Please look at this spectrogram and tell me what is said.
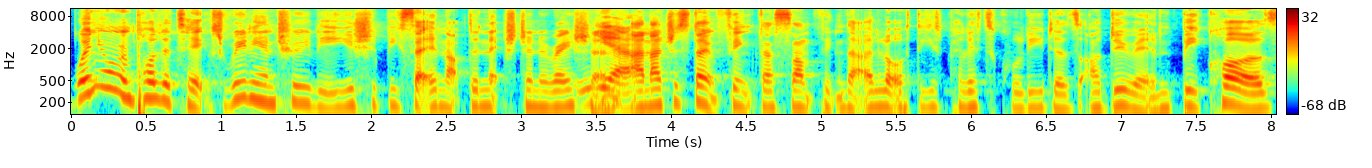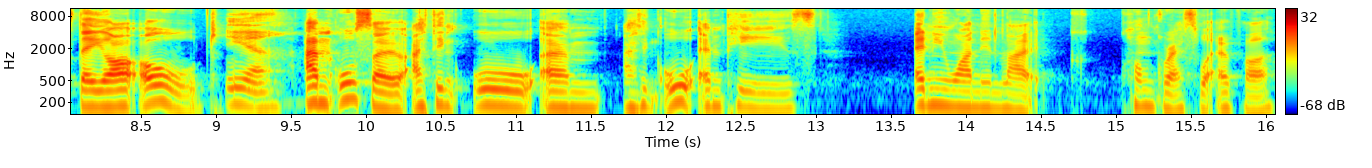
when you're in politics, really and truly, you should be setting up the next generation. Yeah. And I just don't think that's something that a lot of these political leaders are doing because they are old. yeah, and also I think all um I think all MPs, anyone in like Congress, whatever,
